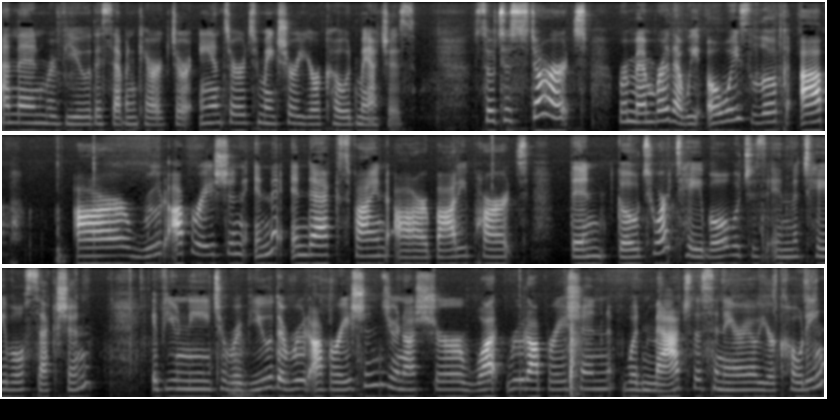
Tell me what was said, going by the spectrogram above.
and then review the seven character answer to make sure your code matches. So to start, remember that we always look up our root operation in the index, find our body parts, then go to our table, which is in the table section. If you need to review the root operations, you're not sure what root operation would match the scenario you're coding,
